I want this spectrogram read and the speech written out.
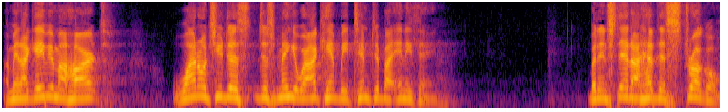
I mean, I gave you my heart. Why don't you just, just make it where I can't be tempted by anything? But instead, I have this struggle,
